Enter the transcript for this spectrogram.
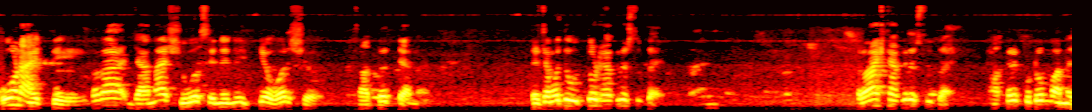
कोण आहेत ते? बघा ज्यांना शिवसेनेने इतके वर्ष सातत्यानं त्याच्यामध्ये उद्धव ठाकरे सुद्धा आहे राज ठाकरे सुद्धा आहे. ठाकरे कुटुंबांना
